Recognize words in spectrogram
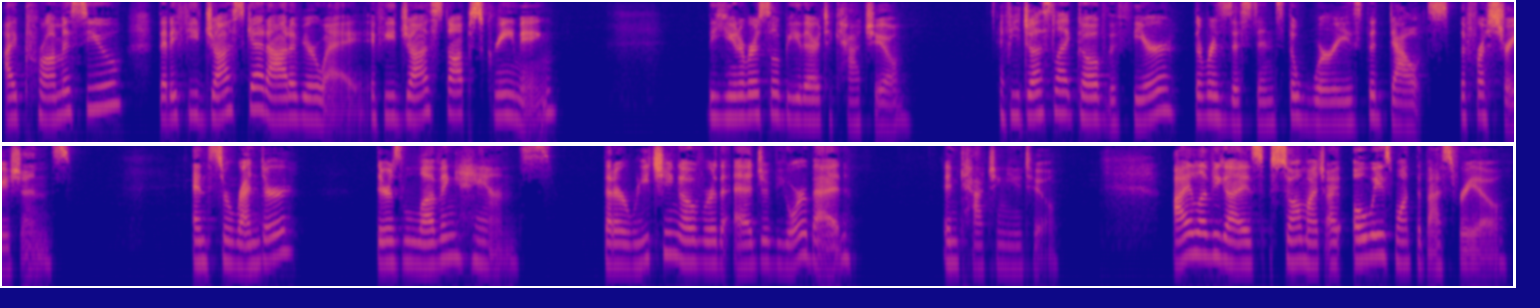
I promise you that if you just get out of your way, if you just stop screaming, the universe will be there to catch you. If you just let go of the fear, the resistance, the worries, the doubts, the frustrations, and surrender, there's loving hands that are reaching over the edge of your bed and catching you too. I love you guys so much. I always want the best for you.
